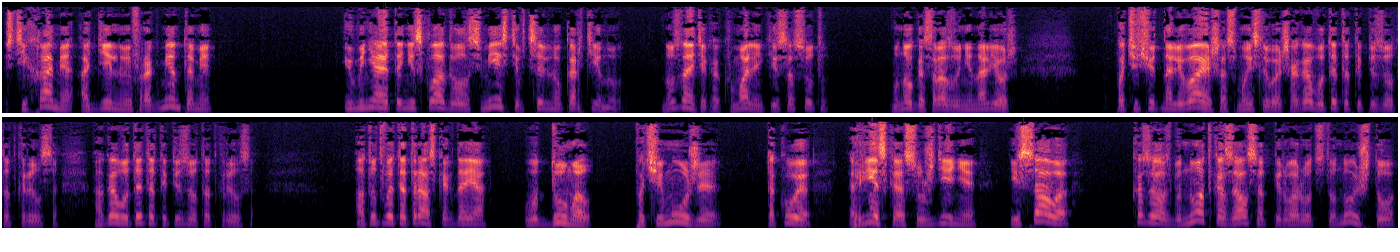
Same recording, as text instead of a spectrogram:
стихами, отдельными фрагментами, и у меня это не складывалось вместе в цельную картину. Ну, знаете, как в маленький сосуд много сразу не нальешь. По чуть-чуть наливаешь, осмысливаешь. Ага, вот этот эпизод открылся. Ага, вот этот эпизод открылся. А тут в этот раз, когда я вот думал, почему же такое резкое осуждение Исава, казалось бы, ну, отказался от первородства, ну и что?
